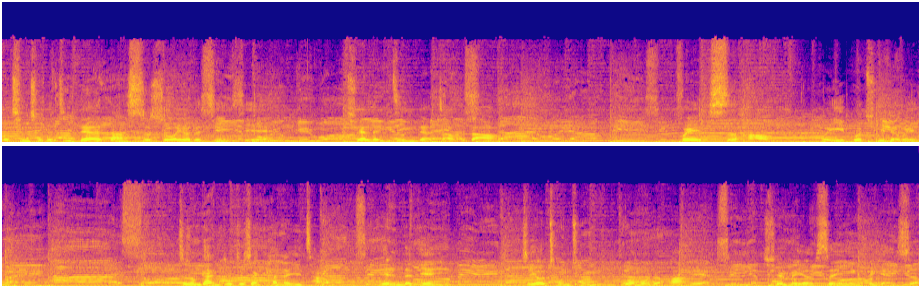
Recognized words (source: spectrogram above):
我清楚的记得当时所有的细节，却冷静的找不到会丝毫回忆过去的味道。这种感觉就像看了一场别人的电影，只有匆匆过目的画面，却没有声音和颜色。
